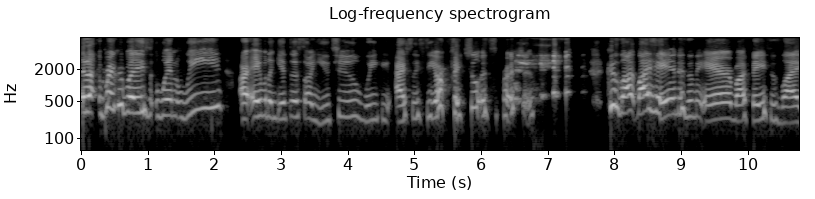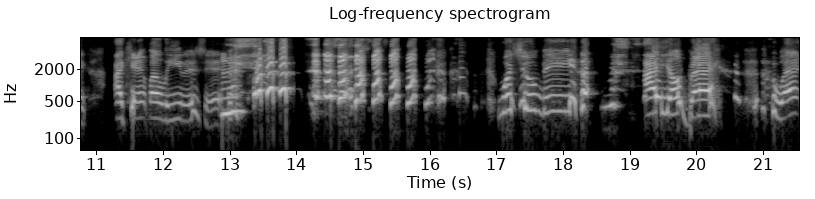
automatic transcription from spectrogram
and uh, breaker buddies, when we are able to get this on YouTube, we can actually see our facial expressions. Because like my hand is in the air, my face is like, I can't believe this shit. what you mean? I yelled back. what?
